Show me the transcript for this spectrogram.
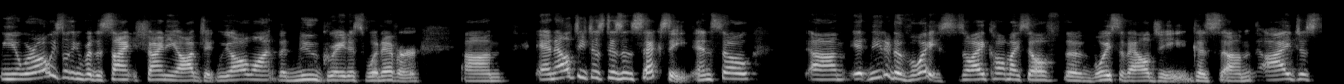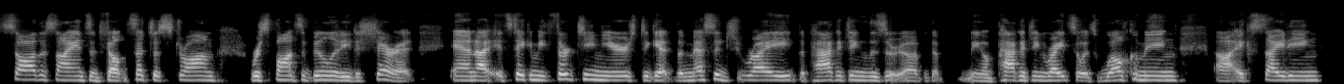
you know, we're always looking for the shiny object. We all want the new, greatest, whatever. Um, and algae just isn't sexy. And so um, it needed a voice. So I call myself the voice of algae because um, I just saw the science and felt such a strong responsibility to share it. And it's taken me 13 years to get the message right, the packaging, uh, the you know packaging right, so it's welcoming, uh, exciting.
